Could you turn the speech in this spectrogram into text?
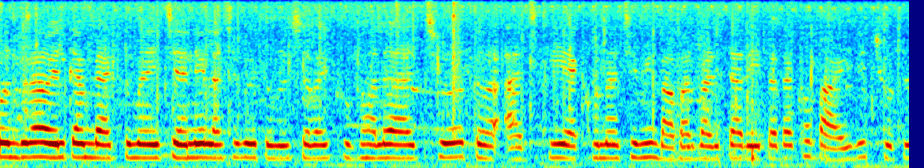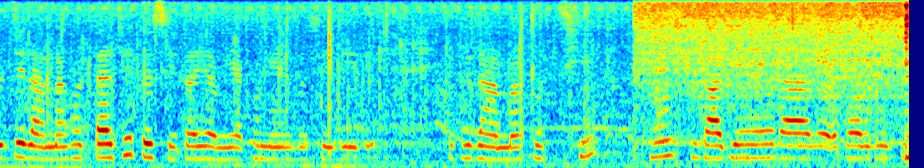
বন্ধুরা, welcome back to my channel. আশা করি তোমরা সবাই খুব ভালো আছো। তো আজকে এখন আছে আমি বাবার বাড়িতে। আর এটা দেখো, বাইরে ছোট যে রান্নাঘরটা আছে, তো সেটাই আমি এখন নিয়ে বসে দিয়ে একটু রান্না করছি। গাজর আর বরবটি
